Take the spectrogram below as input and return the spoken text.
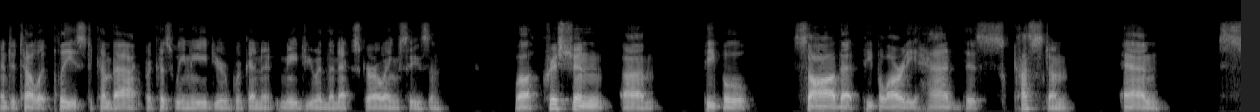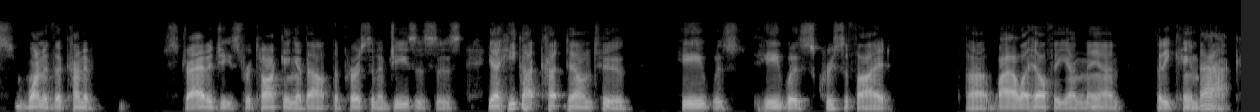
and to tell it please to come back because we need you. We're going to need you in the next growing season. Well, Christian um, people saw that people already had this custom, and one of the kind of strategies for talking about the person of Jesus is, yeah, he got cut down too. He was he was crucified uh, while a healthy young man, but he came back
